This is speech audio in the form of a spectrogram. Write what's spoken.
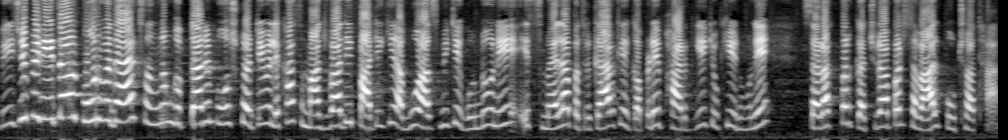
बीजेपी नेता और पूर्व विधायक संगम गुप्ता ने पोस्ट करते हुए लिखा, समाजवादी पार्टी के अबू आजमी के गुंडों ने इस महिला पत्रकार के कपड़े फाड़ दिए क्योंकि इन्होंने सड़क पर कचरा पर सवाल पूछा था।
